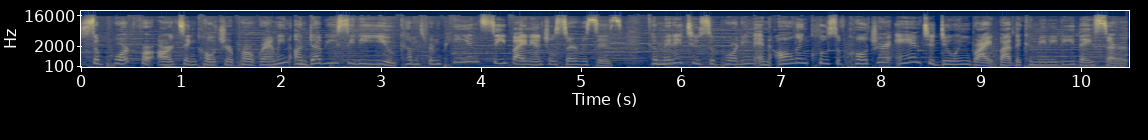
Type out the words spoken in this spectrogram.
Support for arts and culture programming on WCBU comes from PNC Financial Services, committed to supporting an all inclusive culture and to doing right by the community they serve.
